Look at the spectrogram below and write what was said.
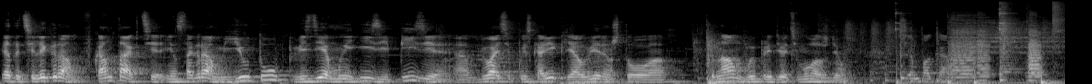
Это Telegram, ВКонтакте, Инстаграм, YouTube. Везде мы easy-peasy. Э, вбивайте поисковик. Я уверен, что к нам вы придете. Мы вас ждем. Всем пока. Bye.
